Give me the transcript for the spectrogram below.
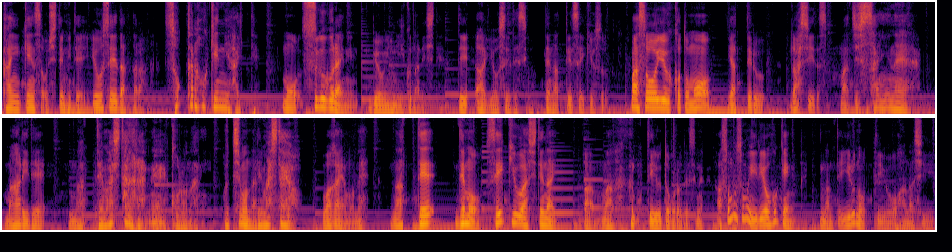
簡易検査をしてみて陽性だったら、そっから保険に入って、もうすぐぐらいに病院に行くなりして、で、あ、陽性ですよってなって請求する。まあそういうこともやってるらしいです。まあ実際にね、周りでなってましたからね、コロナに。うちもなりましたよ。我が家もね。なってでも請求はしてない。あまあ っていうところですね。あそもそも医療保険なんているのっていうお話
